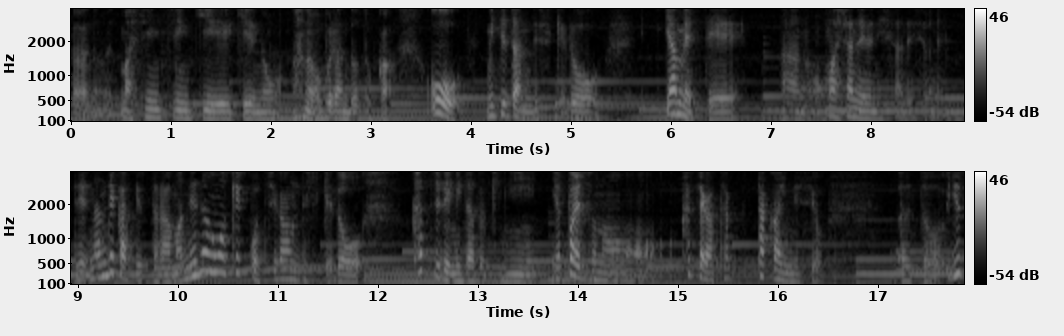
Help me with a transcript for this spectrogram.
あの、まあ、新進気鋭系のあのブランドとかを見てたんですけどやめてあの、まあ、シャネルにしたんですよね。でなんでかって言ったら、まあ、値段は結構違うんですけど価値で見た時にやっぱりその価値が高いんですよ。えっと言っ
